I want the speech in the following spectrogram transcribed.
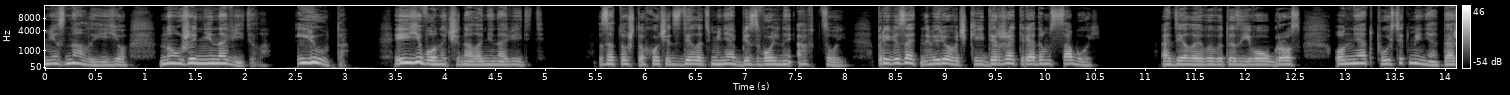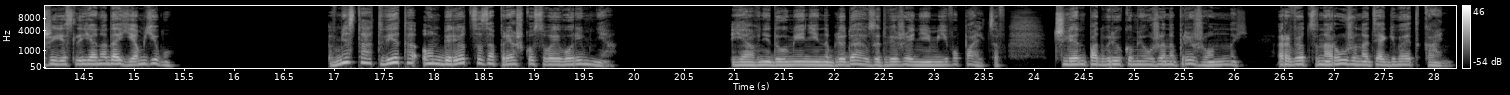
Не знала ее, но уже ненавидела. Люто. И его начинала ненавидеть. За то, что хочет сделать меня безвольной овцой, привязать на веревочке и держать рядом с собой. А делая вывод из его угроз, он не отпустит меня, даже если я надоем ему. Вместо ответа он берется за пряжку своего ремня. Я в недоумении наблюдаю за движением его пальцев. Член под брюками уже напряженный, рвется наружу, натягивая ткань.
